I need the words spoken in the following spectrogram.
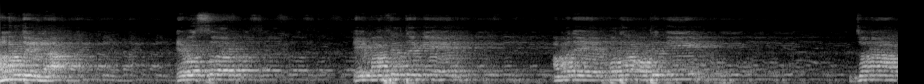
আলহামদুলিল্লাহ। এবছর এই মাহফিল থেকে আমাদের প্রধান অতিথি জনাব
